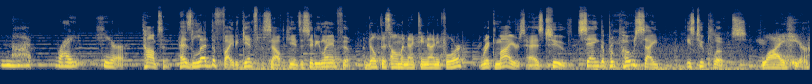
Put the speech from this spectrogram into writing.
not right here. Thompson has led the fight against the South Kansas City landfill. I built this home in 1994. Rick Myers has too, saying the proposed site is too close. Why here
